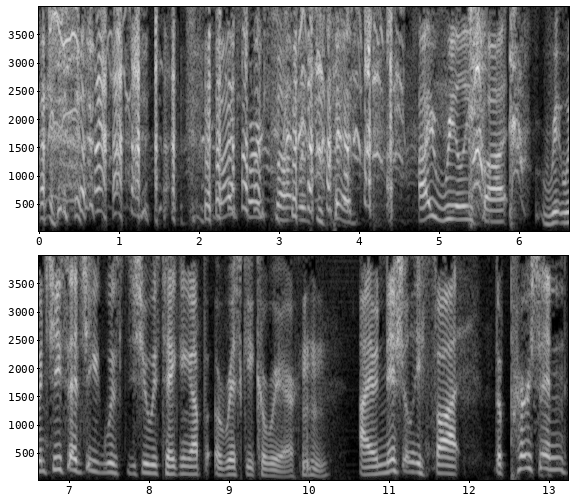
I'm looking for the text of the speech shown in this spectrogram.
my first thought when she said, I really thought when she said she was she was taking up a risky career. I initially thought the person,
